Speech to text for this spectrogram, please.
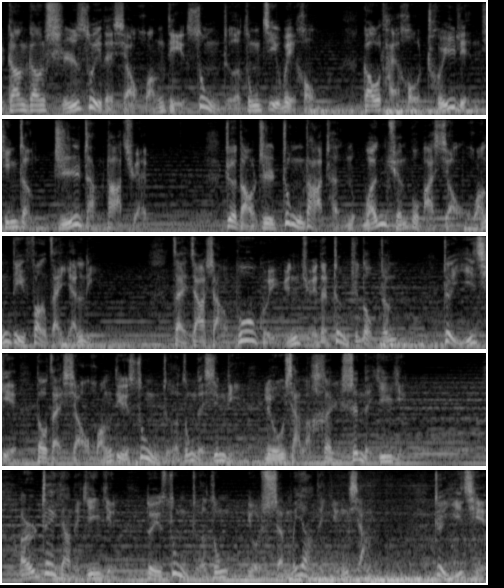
刚刚十岁的小皇帝宋哲宗继位后，高太后垂帘听政，执掌大权，这导致众大臣完全不把小皇帝放在眼里。再加上波诡云谲的政治斗争，这一切都在小皇帝宋哲宗的心里留下了很深的阴影。而这样的阴影对宋哲宗有什么样的影响？这一切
